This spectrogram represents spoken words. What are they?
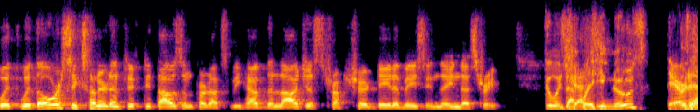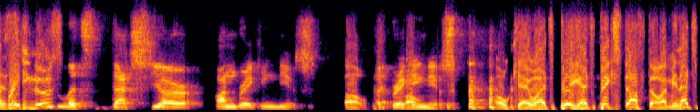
With with over 650,000 products, we have the largest structured database in the industry. Do it, is that breaking news? There is it is. breaking news? Let's that's your unbreaking news. Oh, breaking oh. news. okay, well that's big. That's big stuff, though. I mean, that's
